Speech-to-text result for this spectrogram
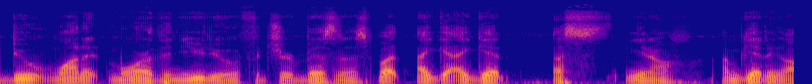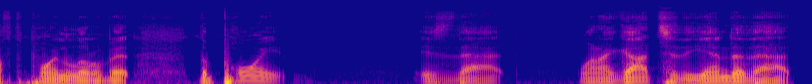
do want it more than you do if it's your business. But I, I get a, you know, I'm getting off the point a little bit. The point is that when I got to the end of that,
